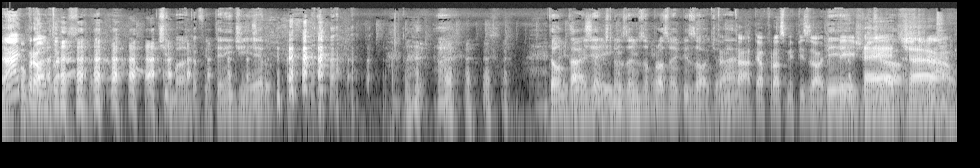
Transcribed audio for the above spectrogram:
Ai, pô, pronto. Te manca, filho. Não tem nem dinheiro. então Mas tá, é gente. aí. Nos vemos no próximo episódio, Então né? tá, até o próximo episódio. Beijo, Beijo, Até, gente. tchau.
